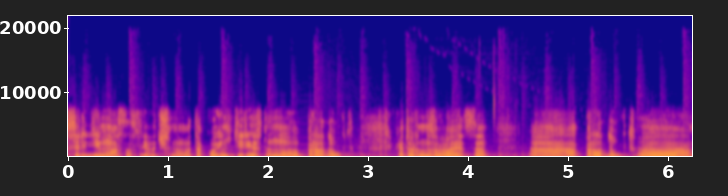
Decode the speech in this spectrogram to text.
среди масла сливочного такой интересный новый продукт, который называется э, продукт э,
